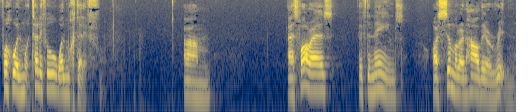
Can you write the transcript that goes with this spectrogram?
فهو المؤتلف والمختلف. Um, as far as if the names are similar in how they are written,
